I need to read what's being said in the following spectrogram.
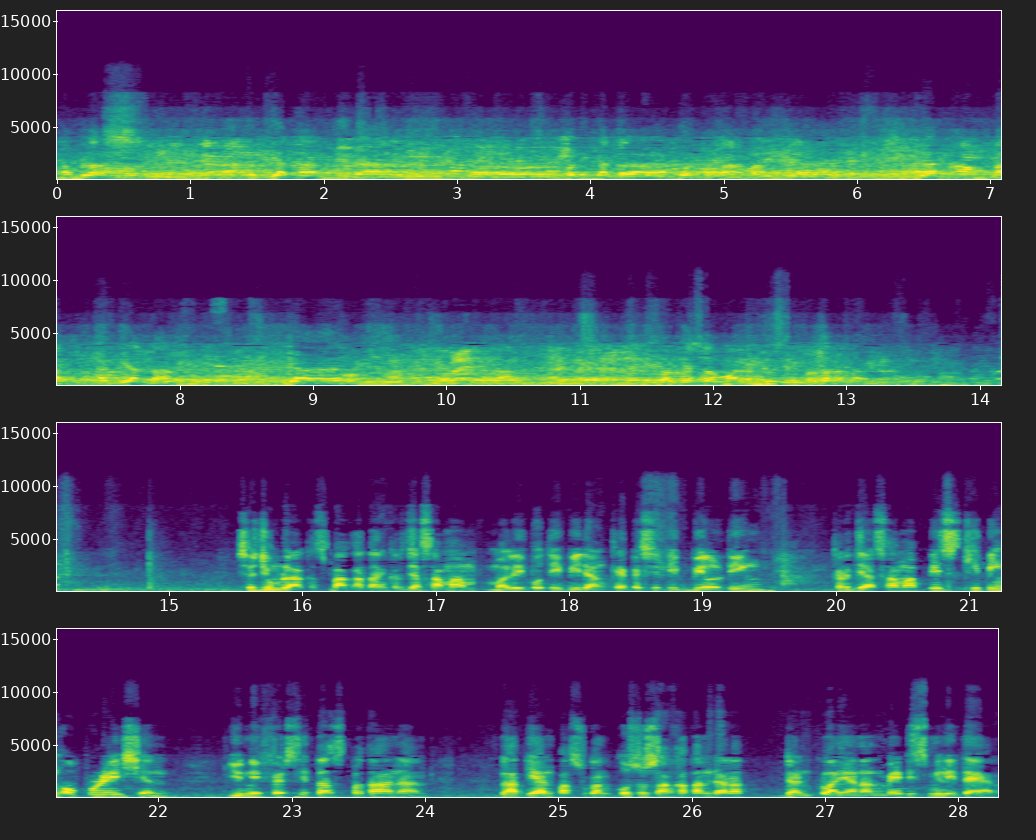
16 kegiatan dari uh, peningkatan kemampuan pertahanan dan empat kegiatan dari kerjasama industri pertahanan. Sejumlah kesepakatan kerjasama meliputi bidang capacity building, kerjasama peacekeeping operation, universitas pertahanan, latihan pasukan khusus angkatan darat, dan pelayanan medis militer.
